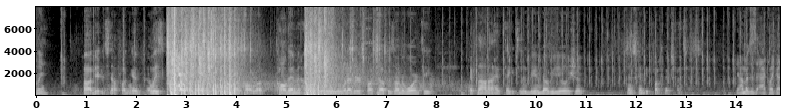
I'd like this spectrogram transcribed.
really? Oh, dude, it's not fucking good. At least I got a warranty. Call up, call them and hopefully whatever is fucked up is under warranty. If not, I have to take it to the BMW dealership, and it's gonna be fucking expensive. Yeah, I'm gonna just act like I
